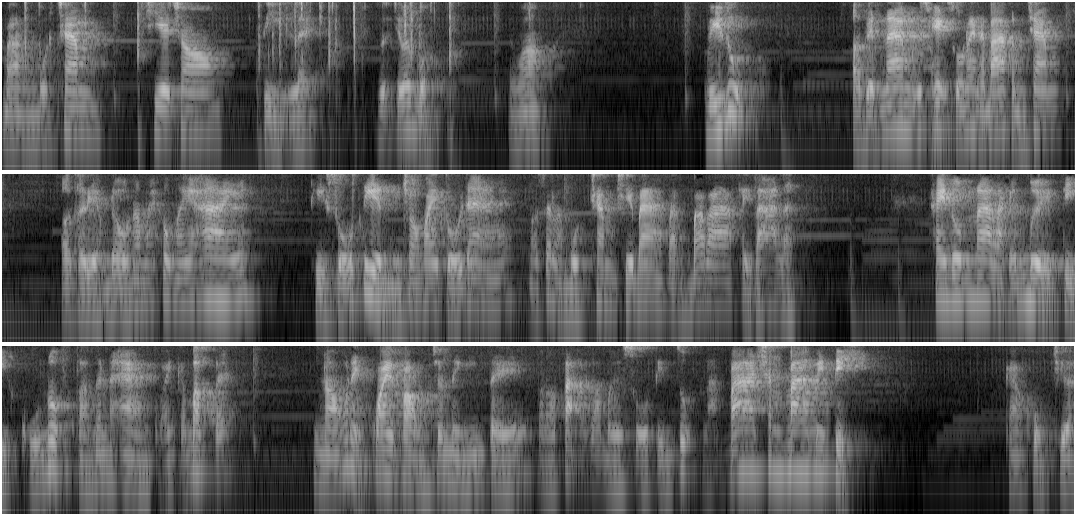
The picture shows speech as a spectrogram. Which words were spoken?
bằng 100 chia cho tỷ lệ dự trữ bắt buộc đúng không? Ví dụ ở Việt Nam cái hệ số này là 3% ở thời điểm đầu năm 2022 ấy, thì số tiền cho vay tối đa ấy, nó sẽ là 100 chia 3 bằng 33,3 lần. Hay nôm na là cái 10 tỷ cú nộp vào ngân hàng của anh cá mập ấy. Nó có thể quay vòng cho nền kinh tế và nó tạo ra một số tín dụng là 330 tỷ. Cao khủng chưa?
